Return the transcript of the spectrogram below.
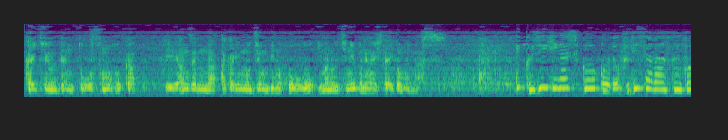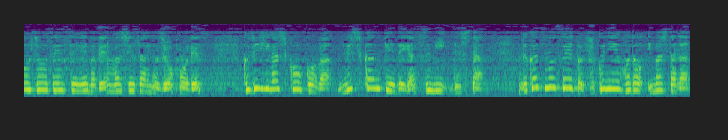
懐中電灯その他え安全な明かりの準備の方を今のうちにお願いしたいと思います。久慈東高校の藤沢副校長先生への電話取材の情報です。久慈東高校は入試関係で休みでした。部活の生徒100人ほどいましたが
